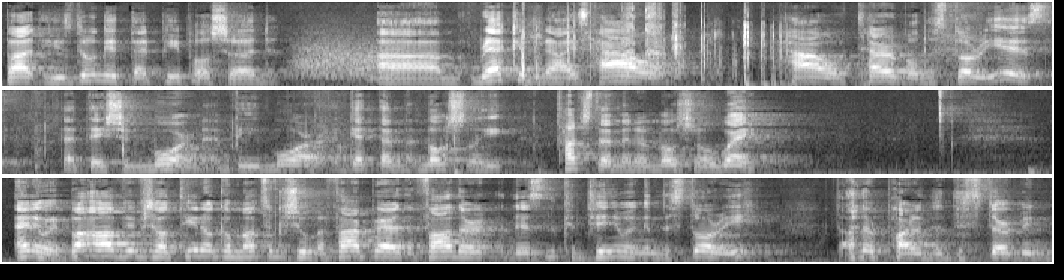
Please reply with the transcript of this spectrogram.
but he's doing it that people should um, recognize how how terrible the story is that they should mourn and be more, get them emotionally, touch them in an emotional way. Anyway, the father, there's the continuing in the story, the other part of the disturbing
